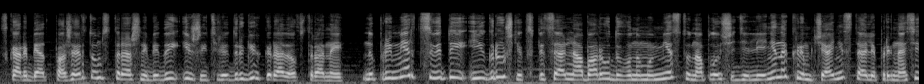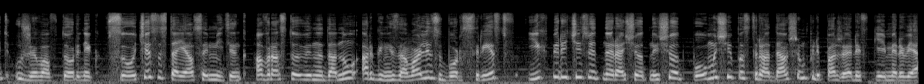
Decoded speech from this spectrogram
Скорбят по жертвам страшной беды и жители других городов страны. Например, цветы и игрушки к специально оборудованному месту на площади Ленина крымчане стали приносить уже во вторник. В Сочи состоялся митинг, а в Ростове-на-Дону организовали сбор средств. Их перечислят на расчетный счет помощи пострадавшим при пожаре в Кемерове.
